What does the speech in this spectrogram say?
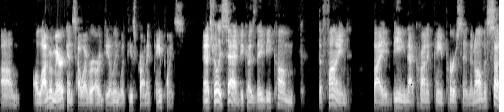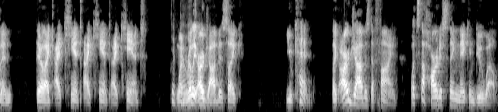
Um, a lot of Americans, however, are dealing with these chronic pain points. And it's really sad because they become defined by being that chronic pain person. And all of a sudden, they're like, I can't, I can't, I can't. When really our job is like, you can. Like our job is to find what's the hardest thing they can do well.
